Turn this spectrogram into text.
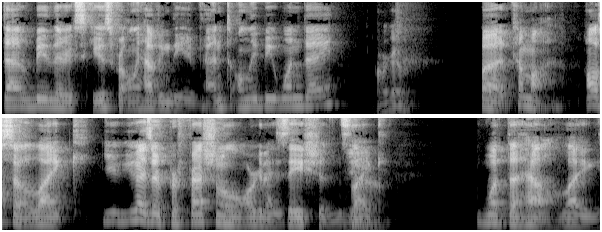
that would be their excuse for only having the event only be one day. Okay. But come on. Also, like you, you guys are professional organizations. Yeah. Like, what the hell? Like,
